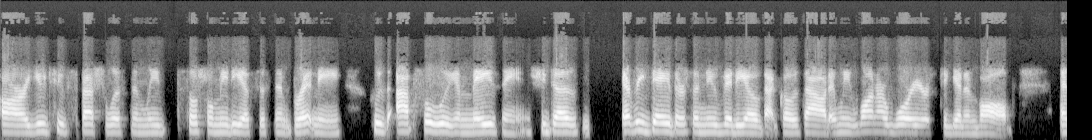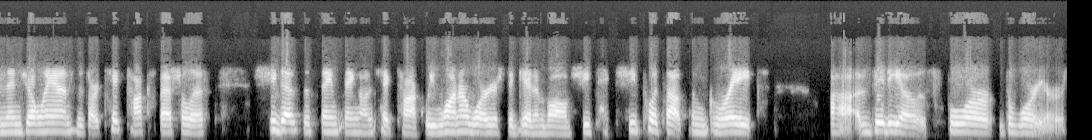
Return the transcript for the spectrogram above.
our YouTube specialist and lead social media assistant, Brittany, who's absolutely amazing. She does every day, there's a new video that goes out, and we want our warriors to get involved. And then Joanne, who's our TikTok specialist, she does the same thing on TikTok. We want our warriors to get involved. She t- she puts out some great uh, videos for the warriors.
